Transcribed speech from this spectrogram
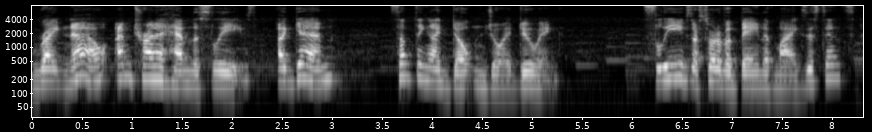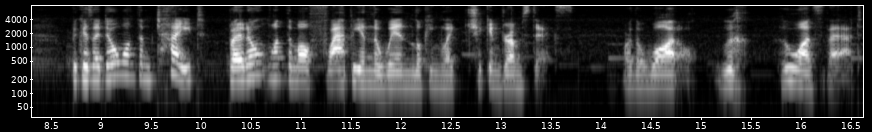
Right now, I'm trying to hem the sleeves. Again, something I don't enjoy doing. Sleeves are sort of a bane of my existence because I don't want them tight, but I don't want them all flappy in the wind looking like chicken drumsticks. Or the waddle. Ugh, who wants that?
